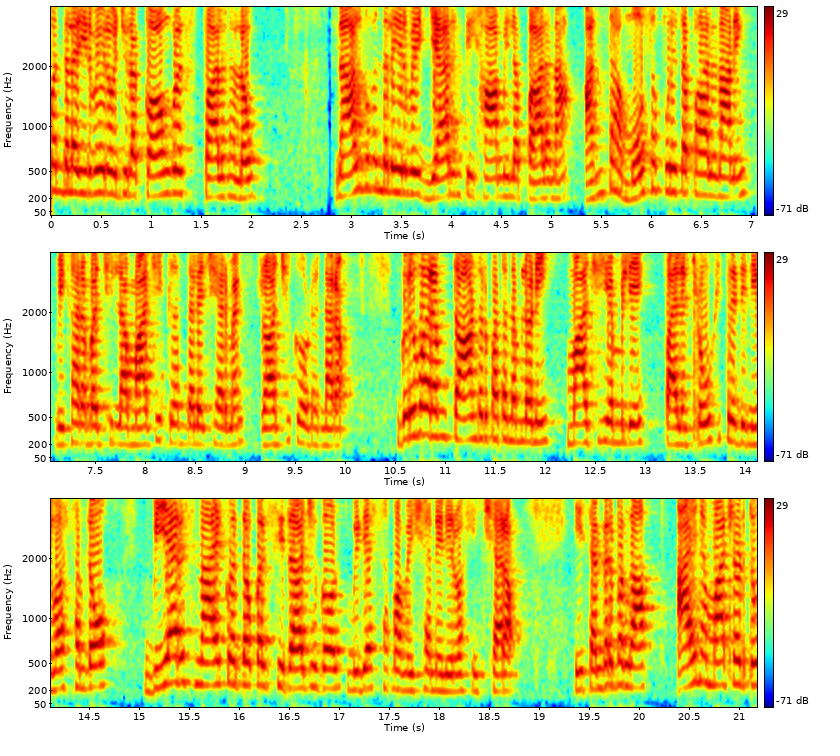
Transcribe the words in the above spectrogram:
వందల ఇరవై రోజుల కాంగ్రెస్ పాలనలో నాలుగు వందల ఇరవై గ్యారంటీ హామీల పాలన అంతా మోసపూరిత పాలన అని వికారాబాద్ జిల్లా మాజీ గ్రంథాలయ చైర్మన్ రాజుగౌడ్ అన్నారు. గురువారం తాండూరు పట్టణంలోని మాజీ ఎమ్మెల్యే పైలట్ రోహిత్ రెడ్డి నివాసంలో బీఆర్ఎస్ నాయకులతో కలిసి రాజుగౌడ్ మీడియా సమావేశాన్ని నిర్వహించారు. ఈ సందర్భంగా ఆయన మాట్లాడుతూ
